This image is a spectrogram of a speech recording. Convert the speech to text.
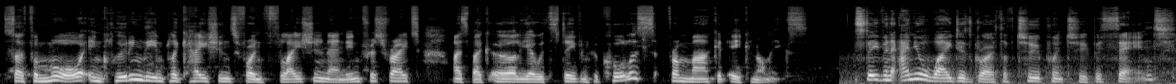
So, for more, including the implications for inflation and interest rates, I spoke earlier with Stephen Koukoulas from Market Economics. Stephen, annual wages growth of 2.2%,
